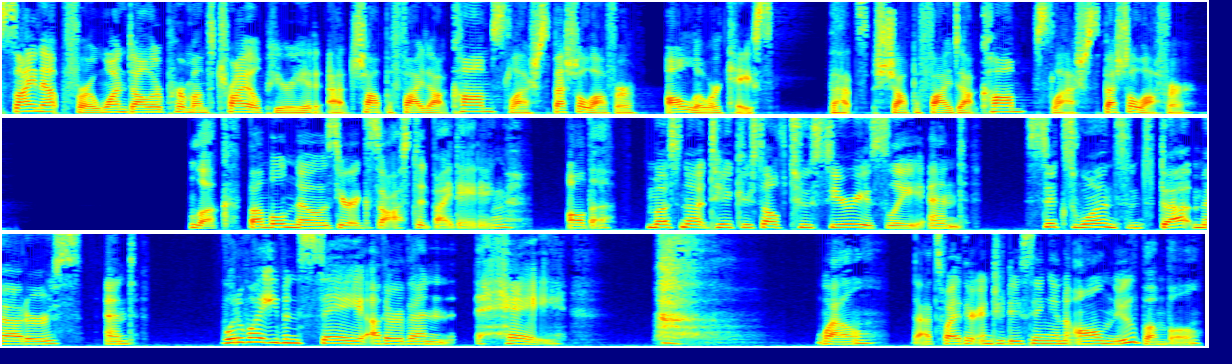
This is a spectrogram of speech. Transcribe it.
Sign up for a $1 per month trial period at shopify.com slash special offer, all lowercase. That's shopify.com slash special offer. Look, Bumble knows you're exhausted by dating. All the must not take yourself too seriously and 6 1 since that matters. And what do I even say other than hey? well, that's why they're introducing an all new Bumble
